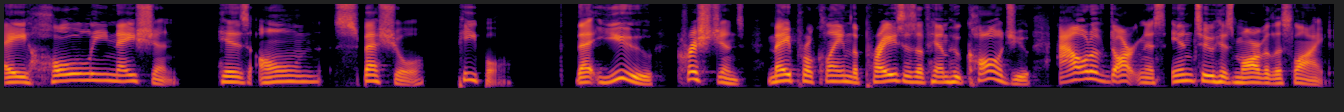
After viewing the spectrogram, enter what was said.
a holy nation, his own special people, that you, Christians, may proclaim the praises of him who called you out of darkness into his marvelous light,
